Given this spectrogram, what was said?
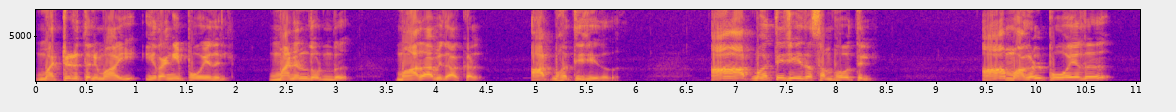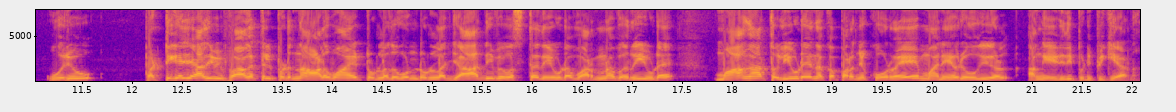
മറ്റൊരുത്തനുമായി ഇറങ്ങിപ്പോയതിൽ മനം തൊണ്ട് മാതാപിതാക്കൾ ആത്മഹത്യ ചെയ്തത്. ആ ആത്മഹത്യ ചെയ്ത സംഭവത്തിൽ ആ മകൾ പോയത് ഒരു പട്ടികജാതി വിഭാഗത്തിൽപ്പെടുന്ന ആളുമായിട്ടുള്ളത് കൊണ്ടുള്ള ജാതി വ്യവസ്ഥതയുടെ വർണവെറിയുടെ മാങ്ങാ തൊലിയുടെ എന്നൊക്കെ പറഞ്ഞ് കുറേ മനോരോഗികൾ അങ്ങ് എഴുതി പിടിപ്പിക്കുകയാണ്.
